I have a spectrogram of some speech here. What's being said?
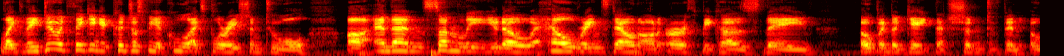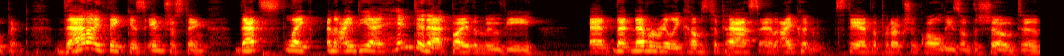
Like they do it thinking it could just be a cool exploration tool. Uh, and then suddenly, you know, hell rains down on Earth because they opened a gate that shouldn't have been opened. That I think is interesting. That's like an idea hinted at by the movie and that never really comes to pass and I couldn't stand the production qualities of the show to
